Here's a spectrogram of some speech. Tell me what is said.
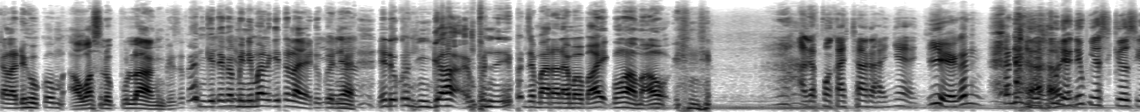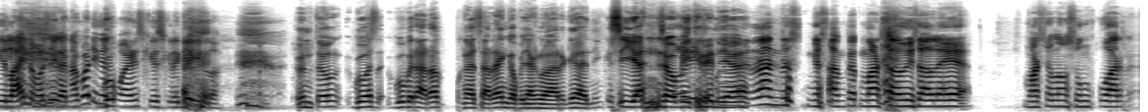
kalah dihukum, awas lu pulang gitu kan gitu kan Iya, minimal betul. gitu lah ya dukunnya. Ini dukun enggak pencemaran nama baik, gue gak mau. Ada pengacaranya. anjing. Iya kan, kan dia dukun ya, dia punya skill-skill lain maksudnya kan. Apa dia nggak ngeluarin skill-skill dia gitu loh. Untung gue gue berharap pengacara yang gak punya keluarga anjing kesian Kalau so dia mikirinnya. beneran terus ngesantet Marcel misalnya Marcel langsung keluar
